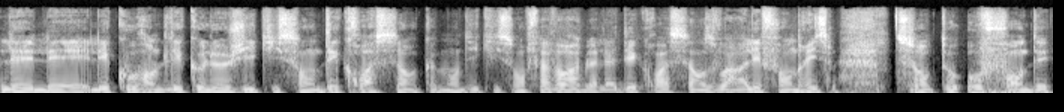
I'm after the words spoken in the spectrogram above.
les, les, les courants de l'écologie qui sont décroissants comme on dit, qui sont favorables à la décroissance voire à l'effondrisme sont au, au fond des,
